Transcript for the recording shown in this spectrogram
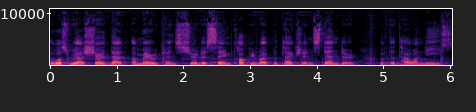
it was reassured that Americans share the same copyright protection standard with the Taiwanese.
